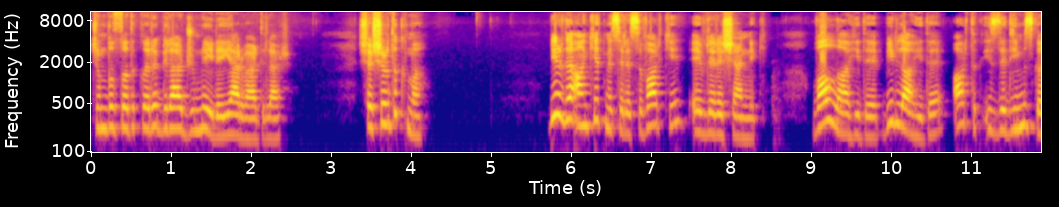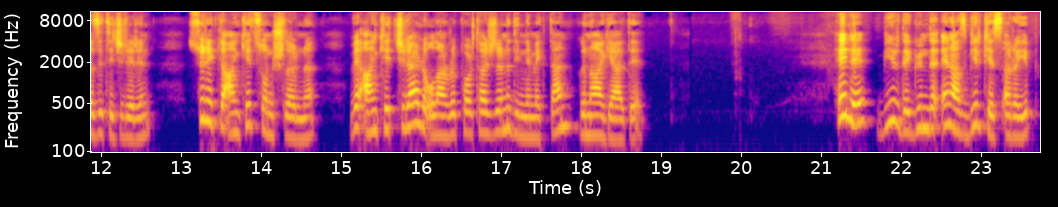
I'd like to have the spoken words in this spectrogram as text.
cımbızladıkları birer cümleyle yer verdiler. Şaşırdık mı? Bir de anket meselesi var ki evlere şenlik. Vallahi de billahi de artık izlediğimiz gazetecilerin sürekli anket sonuçlarını ve anketçilerle olan röportajlarını dinlemekten gına geldi. Hele bir de günde en az bir kez arayıp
